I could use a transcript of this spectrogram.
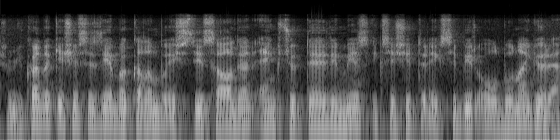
Şimdi yukarıdaki eşitsizliğe bakalım. Bu eşitsizliği sağlayan en küçük değerimiz x eşittir eksi 1 olduğuna göre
